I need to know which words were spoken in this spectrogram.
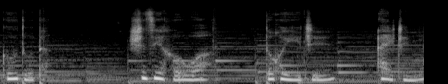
孤独的，世界和我都会一直爱着你。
